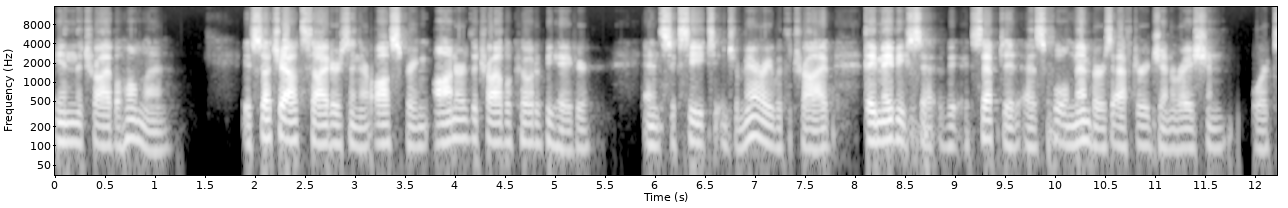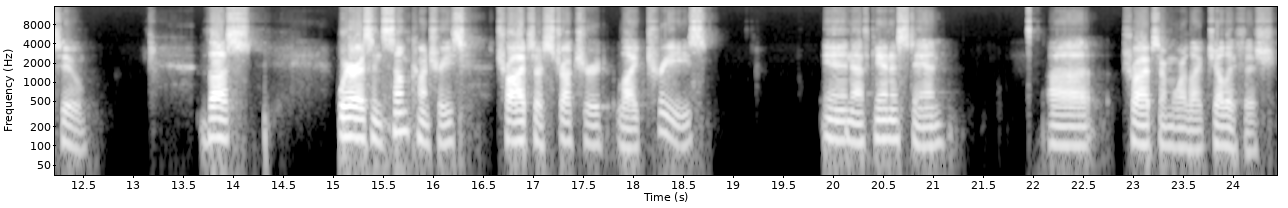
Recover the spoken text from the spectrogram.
in the tribal homeland. If such outsiders and their offspring honor the tribal code of behavior and succeed to intermarry with the tribe, they may be accepted as full members after a generation or two. Thus, whereas in some countries tribes are structured like trees, in Afghanistan, uh, tribes are more like jellyfish.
